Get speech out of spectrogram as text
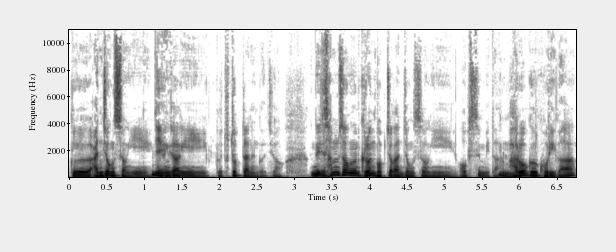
그 안정성이 예. 굉장히 그 두텁다는 거죠. 근데 이제 삼성은 그런 법적 안정성이 없습니다. 음. 바로 그 고리가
